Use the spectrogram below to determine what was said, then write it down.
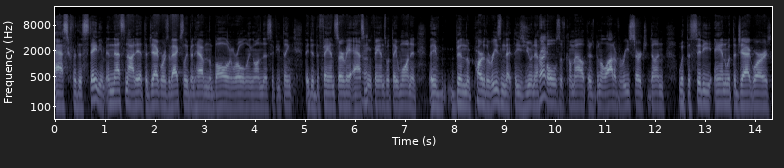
ask for this stadium. And that's not it. The Jaguars have actually been having the ball and rolling on this. If you think they did the fan survey asking mm-hmm. fans what they wanted, they've been the part of the reason that these UNF right. polls have come out. There's been a lot of research done with the city and with the Jaguars.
